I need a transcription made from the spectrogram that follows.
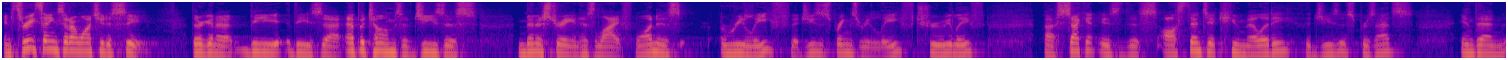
And three things that I want you to see. They're going to be these uh, epitomes of Jesus' ministry in his life. One is relief, that Jesus brings relief, true relief. Uh, second is this authentic humility that Jesus presents. And then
